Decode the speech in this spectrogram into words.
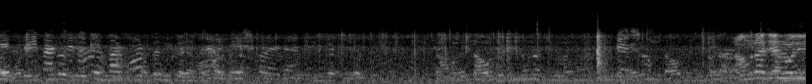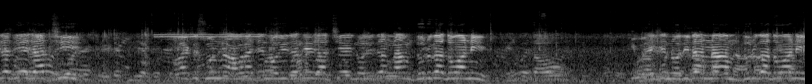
দেখতেই পাচ্ছেন পেপার বোর্ড করে যায়। আমরা যে নদীটা দিয়ে যাচ্ছি সবাই একটু শুনুন আমরা যে নদীটা দিয়ে যাচ্ছি এই নদীটার নাম দুর্গা দোয়ানি এই যে নদীটার নাম দুর্গা দোয়ানি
